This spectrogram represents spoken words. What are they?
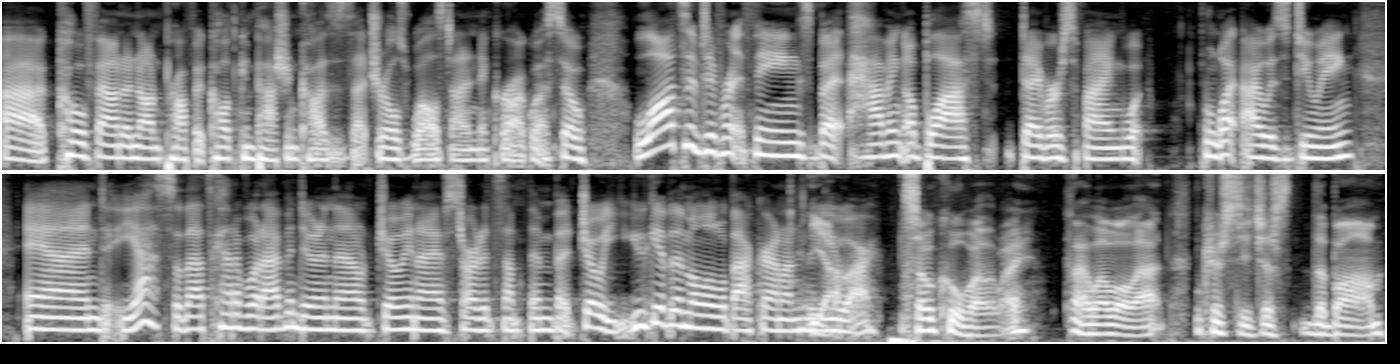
uh, co-found a nonprofit called Compassion Causes that drills wells down in Nicaragua. So lots of different things, but having a blast diversifying what I was doing. And yeah, so that's kind of what I've been doing. And now Joey and I have started something. But Joey, you give them a little background on who you are. So cool, by the way. I love all that. Christy's just the bomb.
